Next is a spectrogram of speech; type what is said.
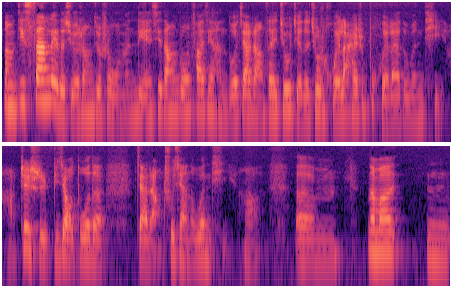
那么第三类的学生，就是我们联系当中发现很多家长在纠结的，就是回来还是不回来的问题啊，这是比较多的家长出现的问题啊。嗯，那么嗯，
